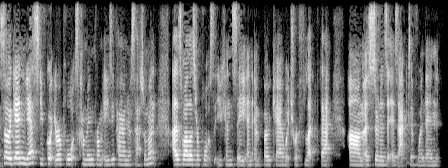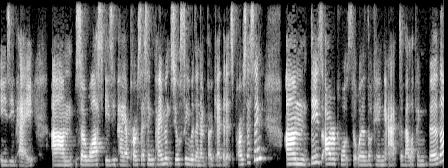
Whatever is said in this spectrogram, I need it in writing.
So again, yes, you've got your reports coming from Ezypay on your settlement, as well as reports that you can see in InfoCare, which reflect that um, as soon as it is active within Ezypay. Um, so whilst Ezypay are processing payments, you'll see within InfoCare that it's processing. Um, these are reports that we're looking at developing further,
